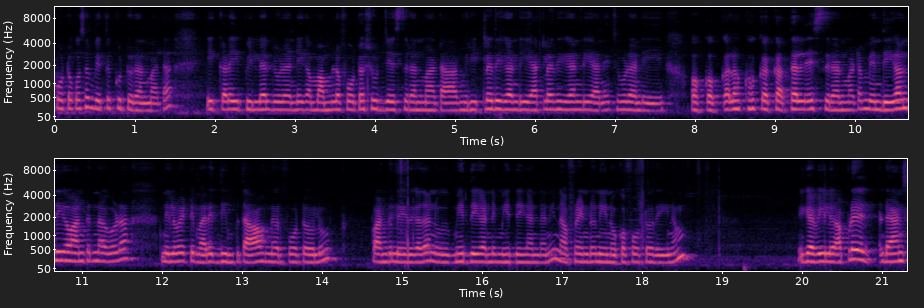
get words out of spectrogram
ఫోటో కోసం వెతుక్కుంటారు అనమాట ఇక్కడ ఈ పిల్లలు చూడండి ఇక మమ్మల్ని ఫోటో షూట్ చేస్తారు అనమాట మీరు ఇట్లా దిగండి అట్లా దిగండి అని చూడండి. ఒక్కొక్కరు ఒక్కొక్క కథలు చేస్తారు అనమాట మేము దిగం దిగం అంటున్నా కూడా నిలబెట్టి మరీ దింపుతా ఉన్నారు ఫోటోలు. పండు లేదు కదా నువ్వు మీరు దిగండి మీరు దిగండి అని నా ఫ్రెండ్ నేను ఒక ఫోటో దిగినాం. ఇక వీళ్ళు అప్పుడే డ్యాన్స్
